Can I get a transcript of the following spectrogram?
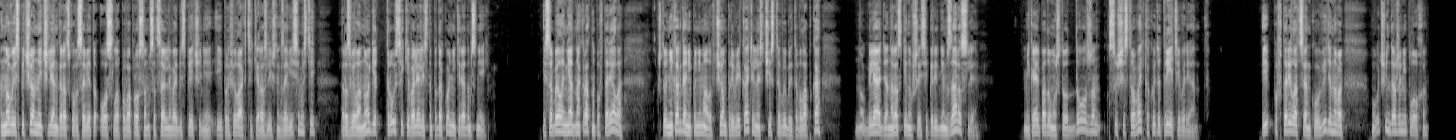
Новоиспеченный член городского совета Осло по вопросам социального обеспечения и профилактики различных зависимостей — развела ноги, трусики валялись на подоконнике рядом с ней. Изабелла неоднократно повторяла, что никогда не понимала, в чем привлекательность чисто выбритого лобка, но, глядя на раскинувшиеся перед ним заросли, Микаэль подумал, что должен существовать какой-то третий вариант. И повторил оценку увиденного очень даже неплохо.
